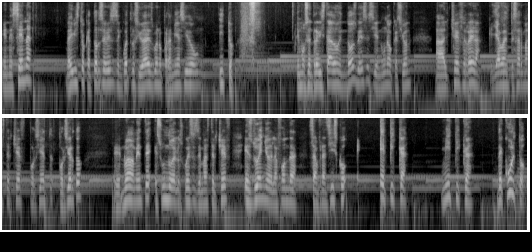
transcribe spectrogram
en escena. La he visto 14 veces en cuatro ciudades. Bueno, para mí ha sido un hito. Hemos entrevistado en dos veces y en una ocasión al chef Herrera, que ya va a empezar Masterchef, por cierto, por cierto eh, nuevamente es uno de los jueces de Masterchef, es dueño de la Fonda San Francisco, épica, mítica, de culto,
